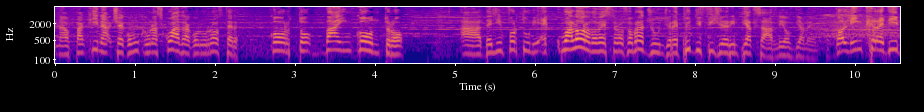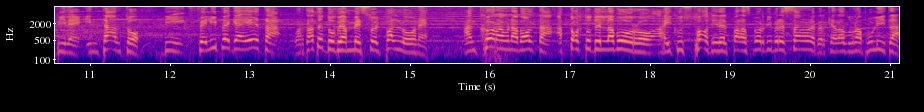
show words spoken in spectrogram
una panchina, cioè comunque una squadra con un roster corto va incontro a degli infortuni e qualora dovessero sopraggiungere è più difficile rimpiazzarli ovviamente. Gol incredibile intanto di Felipe Gaeta, guardate dove ha messo il pallone, ancora una volta ha tolto del lavoro ai custodi del Palasport di Bressanone perché ha dato una pulita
